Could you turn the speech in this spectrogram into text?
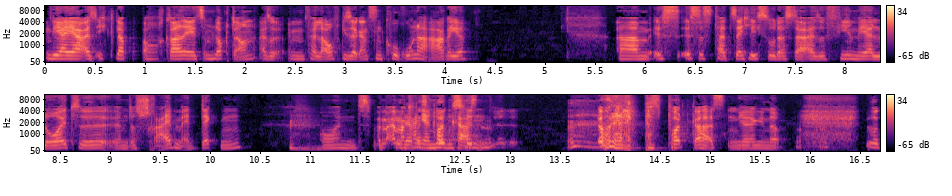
Ja, ja, also ich glaube auch gerade jetzt im Lockdown, also im Verlauf dieser ganzen Corona-Arie, ähm, ist, ist es tatsächlich so, dass da also viel mehr Leute ähm, das Schreiben entdecken. Mhm. Und man, man kann ja nirgends hin. Oder das Podcasten, ja, genau. So,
